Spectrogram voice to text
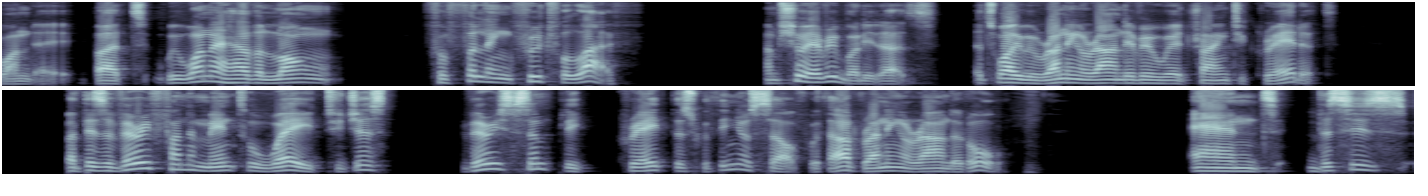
one day, but we want to have a long, fulfilling, fruitful life. I'm sure everybody does. That's why we're running around everywhere trying to create it. But there's a very fundamental way to just very simply create this within yourself without running around at all. And this is,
